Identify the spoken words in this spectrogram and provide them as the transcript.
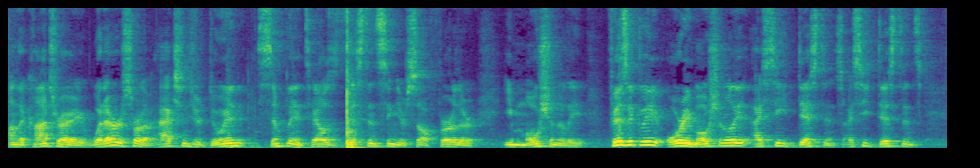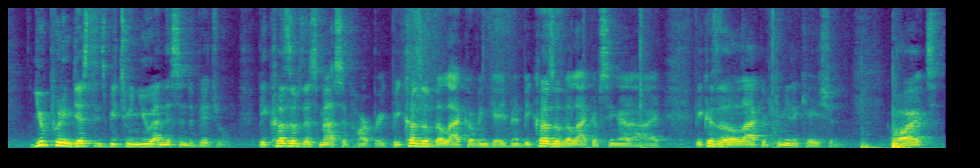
On the contrary whatever sort of actions you're doing simply entails distancing yourself further emotionally. Physically or emotionally i see distance. I see distance. You putting distance between you and this individual because of this massive heartbreak because of the lack of engagement because of the lack of seeing eye to eye because of the lack of communication. All right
